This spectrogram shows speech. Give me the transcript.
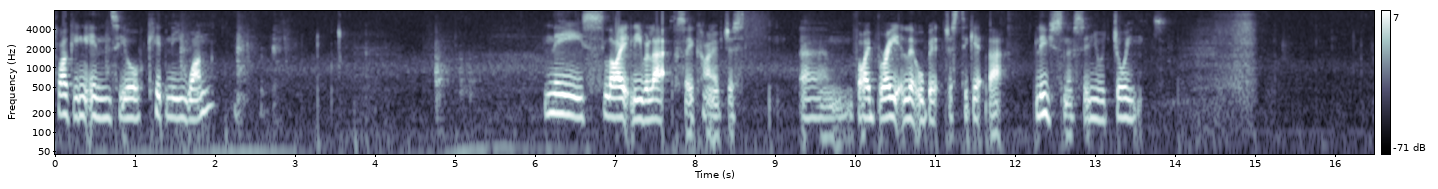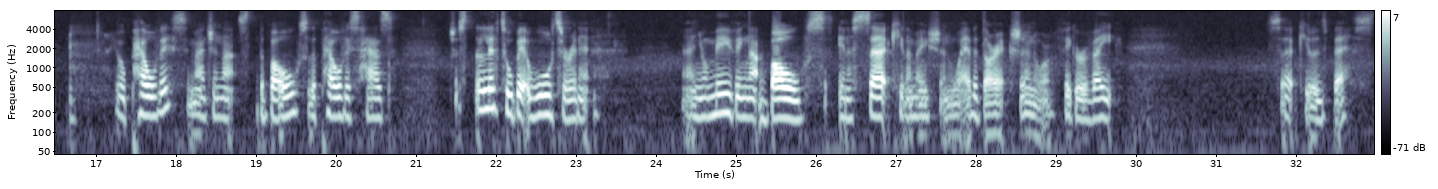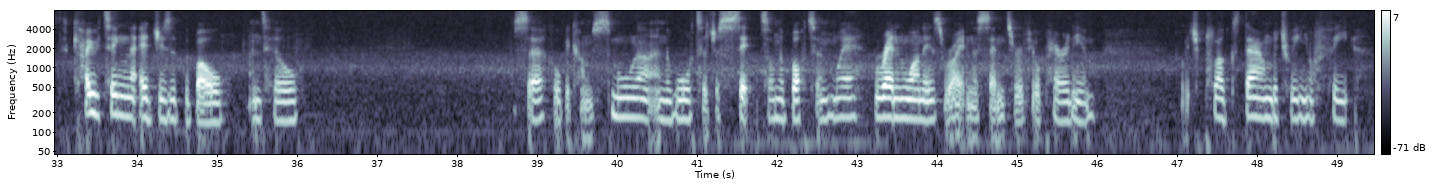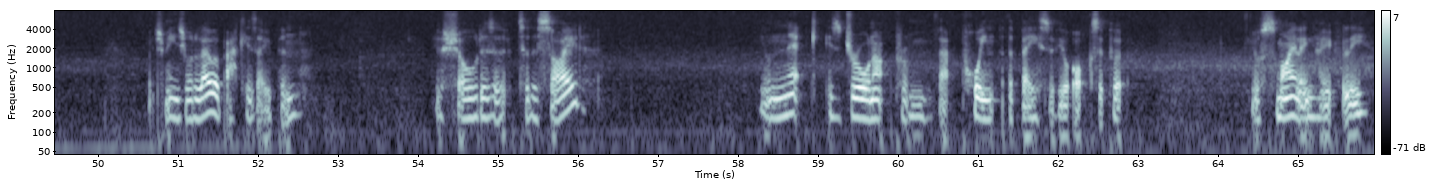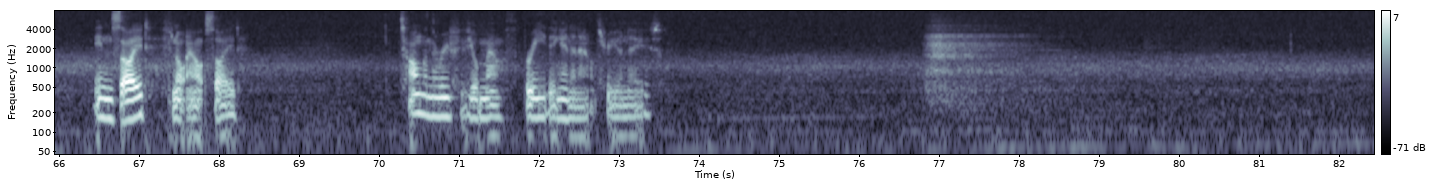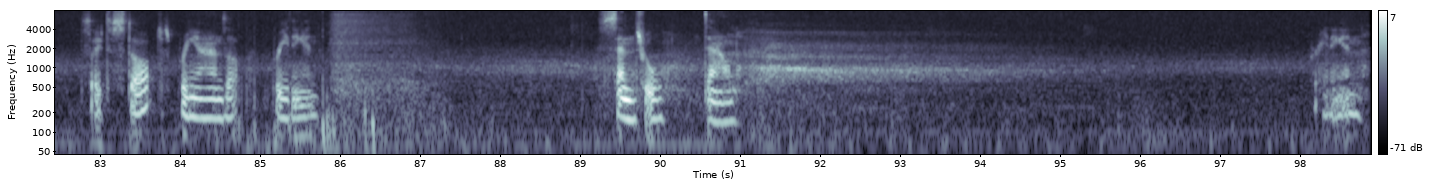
plugging into your kidney one. Knees slightly relaxed, so kind of just um, vibrate a little bit just to get that looseness in your joints. Your pelvis, imagine that's the bowl, so the pelvis has just a little bit of water in it and you're moving that bowl in a circular motion, whatever direction or a figure of eight. Circular is best. Coating the edges of the bowl until the circle becomes smaller and the water just sits on the bottom where Ren 1 is right in the centre of your perineum, which plugs down between your feet, which means your lower back is open your shoulders are to the side. Your neck is drawn up from that point at the base of your occiput. You're smiling, hopefully, inside, if not outside. Tongue on the roof of your mouth, breathing in and out through your nose. So to start, just bring your hands up, breathing in. Central down. Breathing in.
